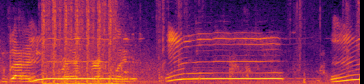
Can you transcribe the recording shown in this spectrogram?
You got plans, Ripley? Mm, mm.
